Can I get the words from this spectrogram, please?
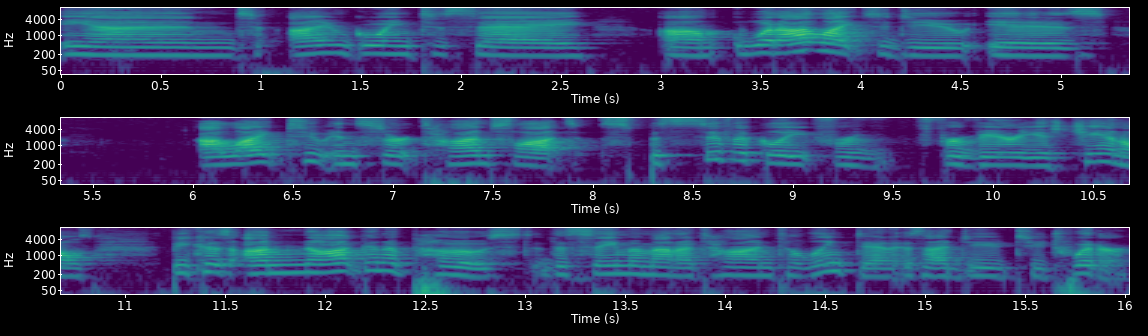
and I'm going to say um, what I like to do is I like to insert time slots specifically for for various channels because I'm not going to post the same amount of time to LinkedIn as I do to Twitter.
